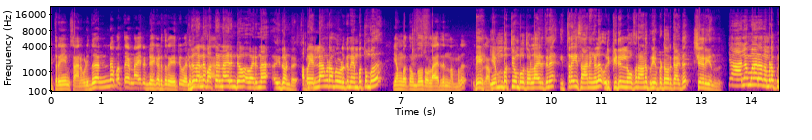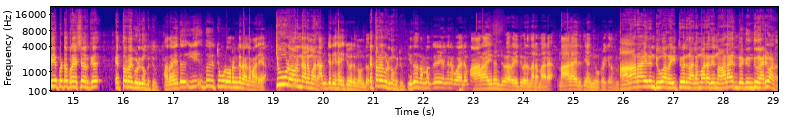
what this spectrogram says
ഇത്രയും സാധനം കൂടി. ഇത് തന്നെ പത്ത് എണ്ണായിരം രൂപയ്ക്ക് അടുത്ത് റേറ്റ് വരും ഇത് തന്നെ പത്ത് എണ്ണായിരം രൂപ വരുന്ന ഇതുണ്ട്. അപ്പൊ എല്ലാം കൂടെ നമ്മൾ കൊടുക്കുന്ന എൺപത്തി ഒമ്പത് എൺപത്തി ഒമ്പത് തൊള്ളായിരത്തിന് നമ്മൾ എൺപത്തി ഒമ്പത് തൊള്ളായിരത്തിന് ഇത്രയും സാധനങ്ങൾ ഒരു കിടിലിന് ഓഫറാണ് പ്രിയപ്പെട്ടവർക്കായിട്ട് ഷെയർ ചെയ്യുന്നത്. അലമാര നമ്മുടെ പ്രിയപ്പെട്ട പ്രേക്ഷകർക്ക് എത്ര രൂപ കൊടുക്കാൻ പറ്റും? അതായത് ഈ ഇത് ടൂ ഡോറിന്റെ ഒരു അലമാരയാ. ടൂ ഡോറിന്റെ അലമാര. അഞ്ചടി ഹൈറ്റ് വരുന്നുണ്ട്. എത്ര രൂപ കൊടുക്കാൻ പറ്റും? ഇത് നമുക്ക് എങ്ങനെ പോയാലും ആറായിരം രൂപ റേറ്റ് വരുന്ന അലമാര നാലായിരത്തി അഞ്ഞൂറ് രൂപയ്ക്ക് നമ്മൾ ആറായിരം രൂപ റേറ്റ് വരുന്ന അലമാര നാലായിരം രൂപയ്ക്ക് നിങ്ങൾക്ക് കാര്യമാണ്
